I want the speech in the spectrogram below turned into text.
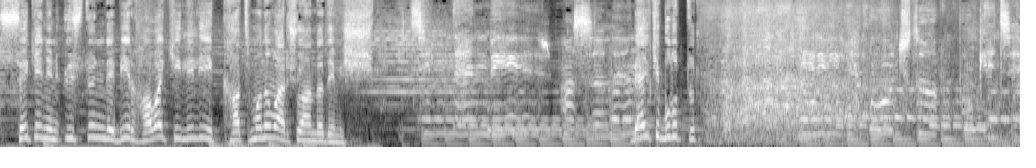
Söke'nin üstünde bir hava kirliliği katmanı var şu anda demiş. Belki buluttur. uçtu bu gece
